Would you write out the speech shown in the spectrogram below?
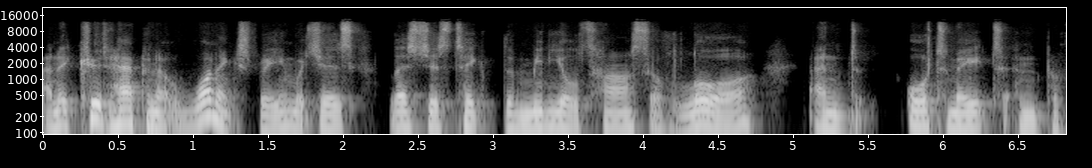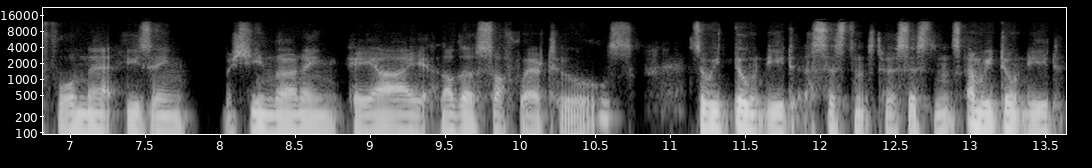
And it could happen at one extreme, which is let's just take the menial tasks of law and automate and perform that using machine learning, AI, and other software tools. So we don't need assistants to assistants, and we don't need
